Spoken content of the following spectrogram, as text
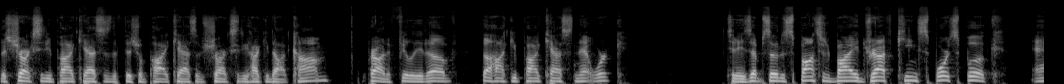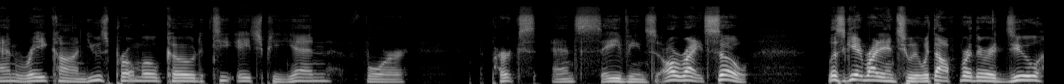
The Shark City podcast is the official podcast of SharkCityHockey.com, proud affiliate of the Hockey Podcast Network. Today's episode is sponsored by DraftKings Sportsbook and Raycon. Use promo code THPN for perks and savings. All right, so let's get right into it. Without further ado,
